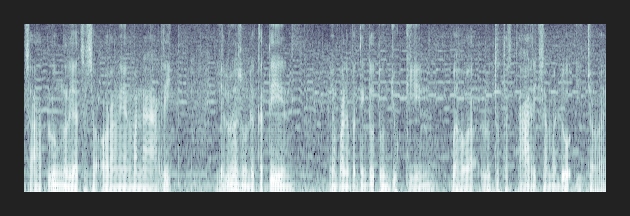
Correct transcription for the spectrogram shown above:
saat lu ngelihat seseorang yang menarik ya lu langsung deketin. Yang paling penting tuh tunjukin bahwa lu tuh tertarik sama doi coy.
